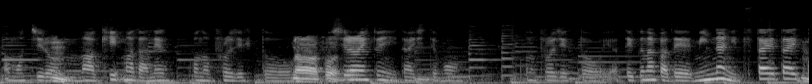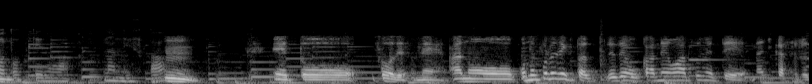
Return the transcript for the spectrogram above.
はもちろん、うん。まあ、きまだねこのプロジェクトを知らない人に対しても、このプロジェクトをやっていく中でみんなに伝えたいことっていうのは何ですか、うん。えっ、とそうですね。あのこのプロジェクトは全然お金を集めて何かする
